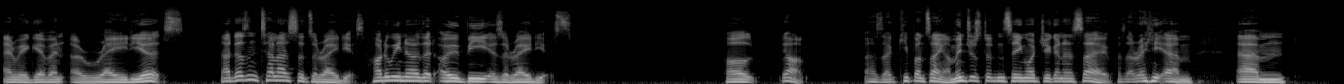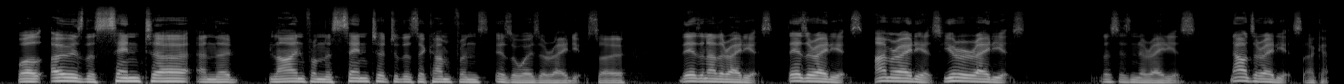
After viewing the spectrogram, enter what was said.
and we're given a radius. Now, it doesn't tell us it's a radius. How do we know that OB is a radius? Well, yeah, as I keep on saying, I'm interested in seeing what you're going to say because I really am. Um, well, O is the center, and the line from the center to the circumference is always a radius. So there's another radius. There's a radius. I'm a radius. You're a radius. This isn't a radius. Now it's a radius. Okay.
